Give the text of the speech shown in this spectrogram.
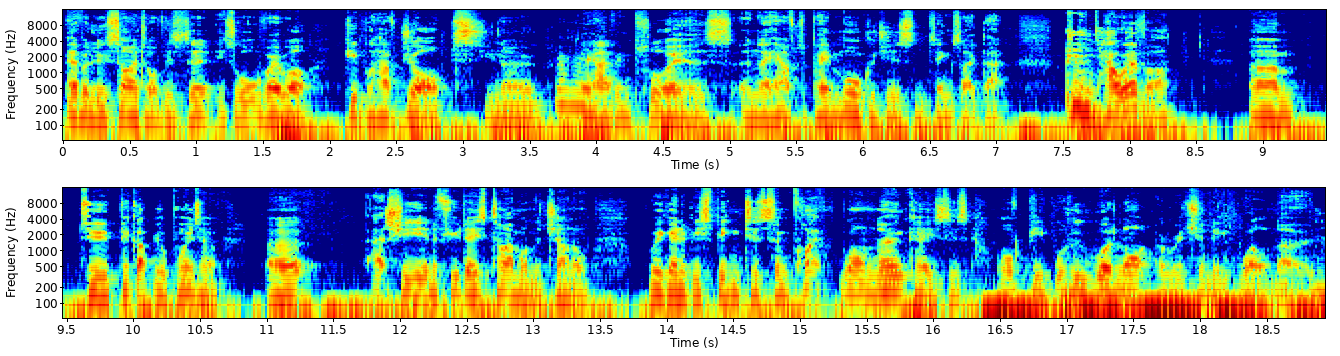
ever lose sight of is that it's all very well people have jobs you know mm-hmm. they have employers and they have to pay mortgages and things like that however um, to pick up your point uh, actually in a few days time on the channel we're going to be speaking to some quite well-known cases of people who were not originally well-known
